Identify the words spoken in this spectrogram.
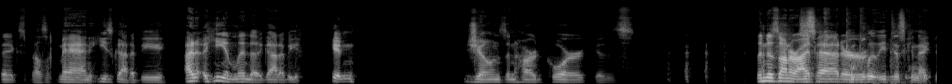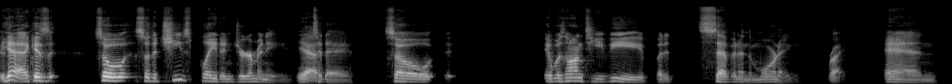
fixed. But I was like, man, he's got to be. I, he and Linda got to be getting Jones and hardcore because Linda's on her Just iPad or completely disconnected. yeah, because so so the Chiefs played in Germany Yeah. today. So it, it was on TV, but it's seven in the morning, Right. and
